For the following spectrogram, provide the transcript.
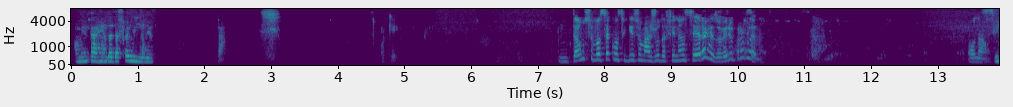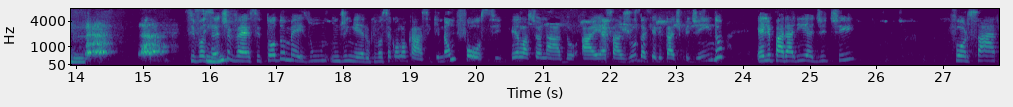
aumentar a renda da família. Tá. Ok. Então, se você conseguisse uma ajuda financeira, resolveria o problema. Ou não? Sim. Se você Sim. tivesse todo mês um, um, dinheiro que você colocasse que não fosse relacionado a essa ajuda que ele está te pedindo, ele pararia de te forçar,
